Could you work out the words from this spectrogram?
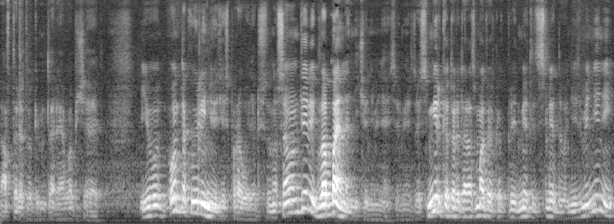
автор этого комментария обобщает. И вот он такую линию здесь проводит, что на самом деле глобально ничего не меняется в мире. То есть мир, который ты рассматриваешь как предмет исследования изменений,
